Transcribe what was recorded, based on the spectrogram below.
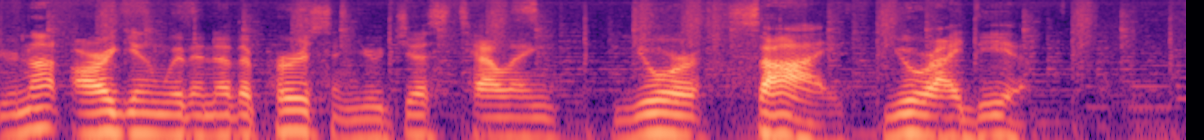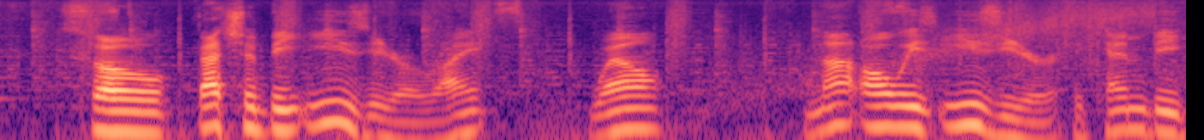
you're not arguing with another person, you're just telling your side, your idea. So that should be easier, right? Well, not always easier. It can be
